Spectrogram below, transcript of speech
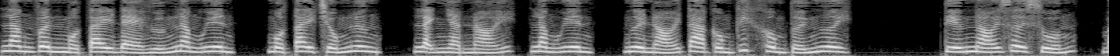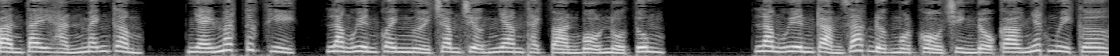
Lăng Vân một tay đè hướng Lăng Uyên, một tay chống lưng, lạnh nhạt nói, Lăng Uyên, người nói ta công kích không tới ngươi. Tiếng nói rơi xuống, bàn tay hắn mãnh cầm, nháy mắt tức thì, Lăng Uyên quanh người trăm trượng nham thạch toàn bộ nổ tung. Lăng Uyên cảm giác được một cổ trình độ cao nhất nguy cơ.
